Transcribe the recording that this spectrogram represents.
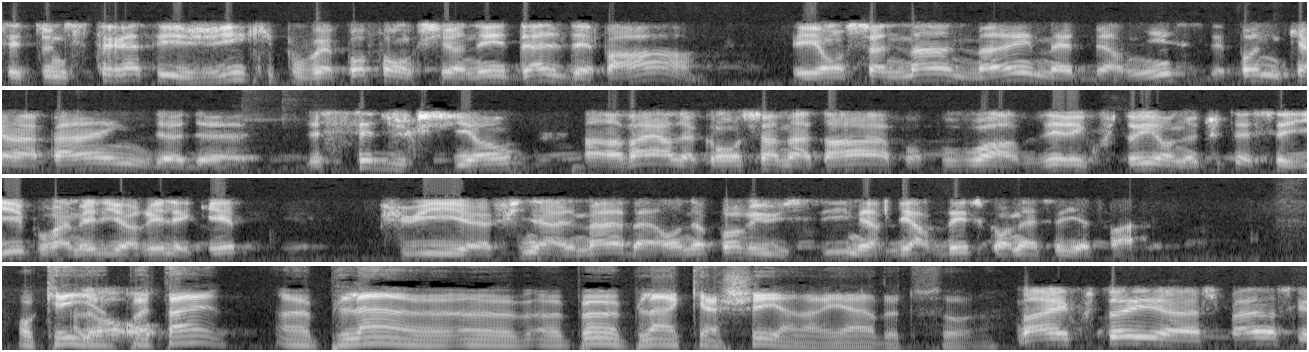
c'est une stratégie qui pouvait pas fonctionner dès le départ, et on se demande même, Maître Bernier, si c'était pas une campagne de, de, de séduction envers le consommateur pour pouvoir dire, écoutez, on a tout essayé pour améliorer l'équipe, puis euh, finalement, ben, on n'a pas réussi, mais regardez ce qu'on a essayé de faire. OK, il y a peut-être un plan, un, un- un peu un plan caché en arrière de tout ça. là. Ben, écoutez, euh, je pense que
